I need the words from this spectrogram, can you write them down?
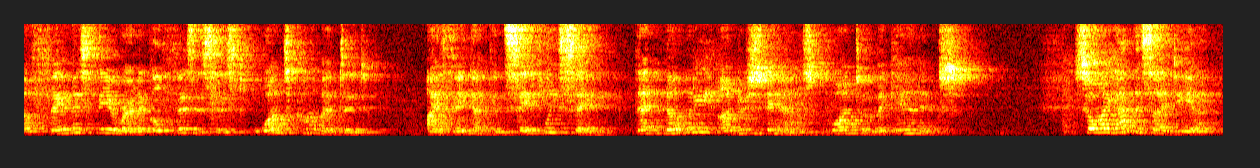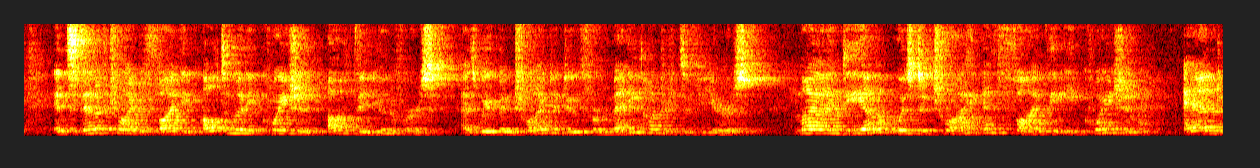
a famous theoretical physicist, once commented, I think I can safely say that nobody understands quantum mechanics. So I had this idea. Instead of trying to find the ultimate equation of the universe, as we've been trying to do for many hundreds of years, my idea was to try and find the equation and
